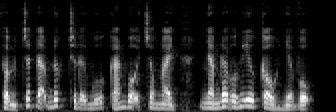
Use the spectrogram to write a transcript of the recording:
phẩm chất đạo đức cho đội ngũ cán bộ trong ngành nhằm đáp ứng yêu cầu nhiệm vụ.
